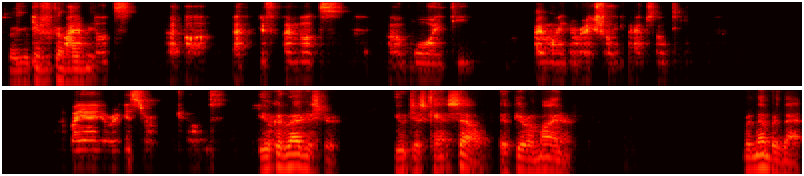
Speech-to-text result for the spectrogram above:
So you can If come I'm not, uh, uh, if I'm not uh, more 18, I'm minor actually, I'm 17. May I register? You could register. You just can't sell if you're a minor. Remember that.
